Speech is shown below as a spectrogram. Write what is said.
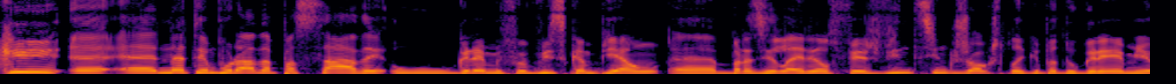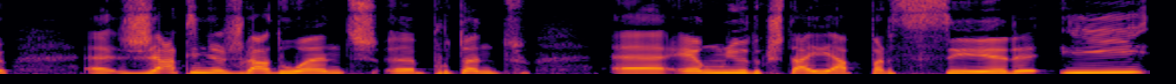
que uh, uh, na temporada passada o Grêmio foi vice-campeão uh, brasileiro, ele fez 25 jogos pela equipa do Grêmio, já tinha jogado antes, portanto é um miúdo que está aí a aparecer e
